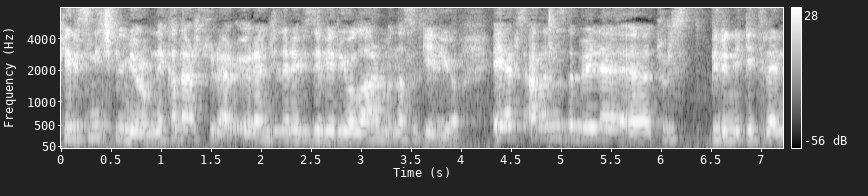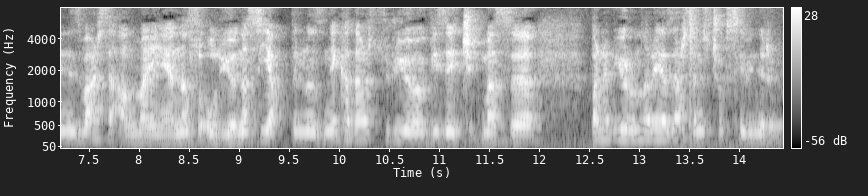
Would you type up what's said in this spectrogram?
Gerisini hiç bilmiyorum. Ne kadar sürer? Öğrencilere vize veriyorlar mı? Nasıl geliyor? Eğer aranızda böyle e, turist birini getireniniz varsa Almanya'ya nasıl oluyor? Nasıl yaptınız? Ne kadar sürüyor vize çıkması? Bana bir yorumlara yazarsanız çok sevinirim.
